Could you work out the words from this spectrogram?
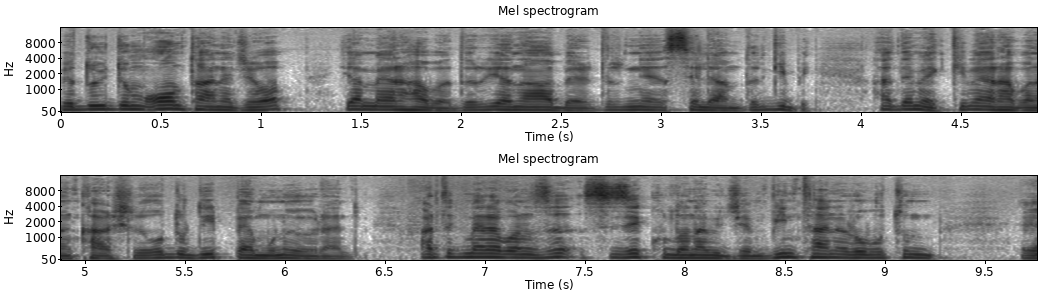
Ve duyduğum 10 tane cevap ya merhabadır ya ne haberdir ne selamdır gibi. Ha demek ki merhabanın karşılığı odur deyip ben bunu öğrendim. Artık merhabanızı size kullanabileceğim. Bin tane robotun e,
